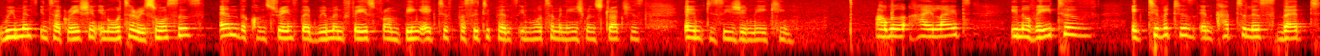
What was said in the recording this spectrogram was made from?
women's integration in water resources, and the constraints that women face from being active participants in water management structures and decision making. I will highlight innovative activities and catalysts that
